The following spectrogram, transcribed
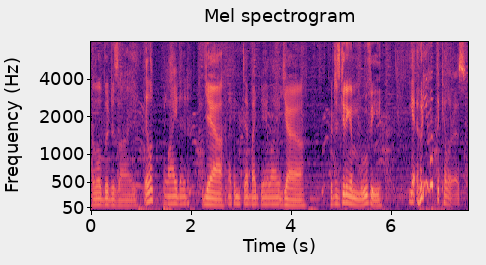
I love their design. They look blighted, Yeah, like in Dead by Daylight. yeah. Which is getting a movie. Yeah, who do you hope the killer is?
